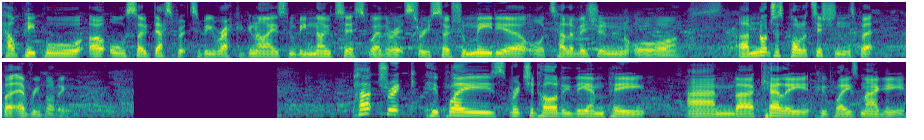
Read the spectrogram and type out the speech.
how people are also desperate to be recognized and be noticed, whether it's through social media or television or um, not just politicians, but, but everybody. Patrick, who plays Richard Hardy, the MP, and uh, Kelly, who plays Maggie,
